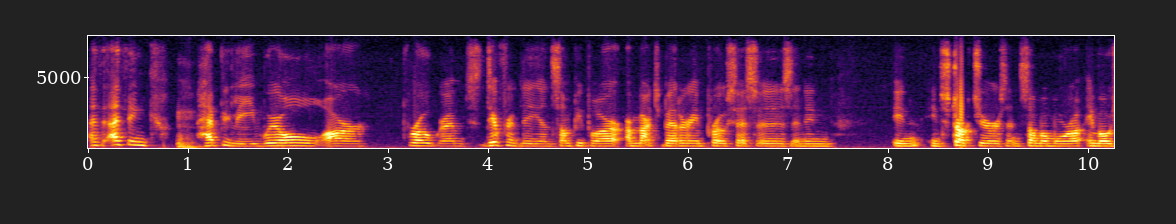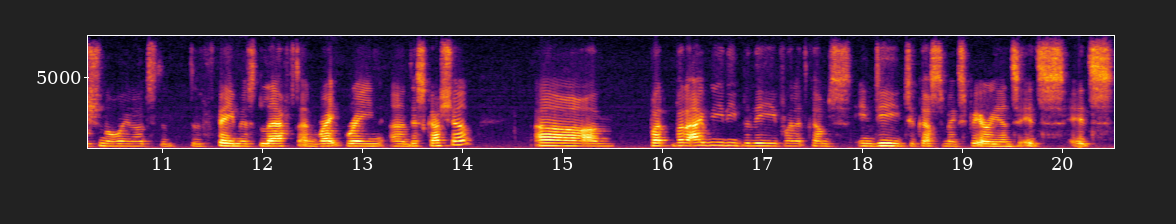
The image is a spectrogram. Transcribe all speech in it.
I, th- I think happily we all are programmed differently, and some people are, are much better in processes and in in in structures, and some are more emotional. You know, it's the, the famous left and right brain uh, discussion. Um, but but I really believe when it comes indeed to customer experience, it's it's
